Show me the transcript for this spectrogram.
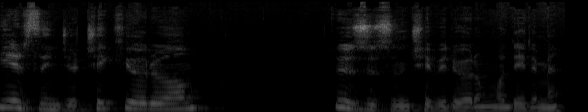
Bir zincir çekiyorum. Düz yüzünü çeviriyorum modelimi.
